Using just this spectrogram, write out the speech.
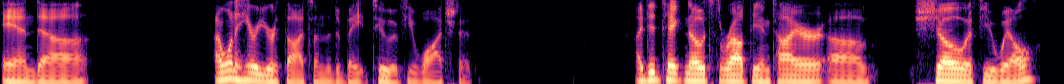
and uh, I want to hear your thoughts on the debate too, if you watched it. I did take notes throughout the entire uh, show, if you will,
